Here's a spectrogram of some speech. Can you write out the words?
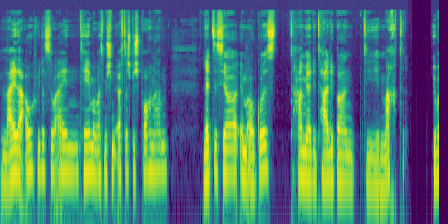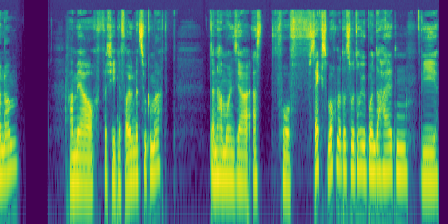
Leider auch wieder so ein Thema, was wir schon öfters besprochen haben. Letztes Jahr im August haben ja die Taliban die Macht übernommen. Haben ja auch verschiedene Folgen dazu gemacht. Dann haben wir uns ja erst vor sechs Wochen oder so darüber unterhalten, wie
